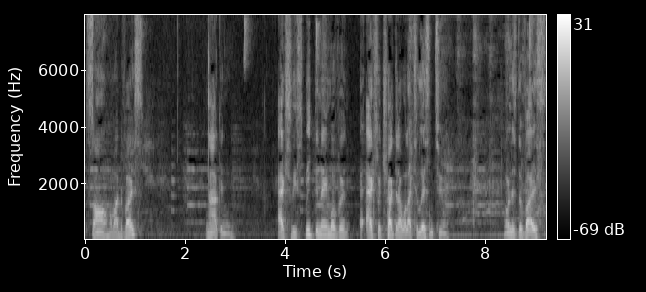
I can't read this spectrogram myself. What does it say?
song on my device. Now I can actually speak the name of an, an actual track that I would like to listen to on this device.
